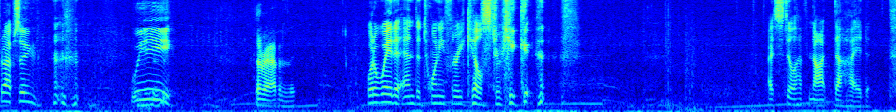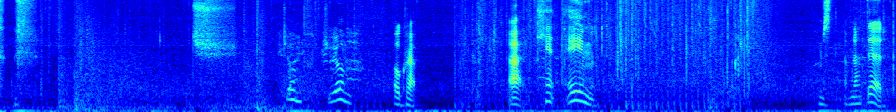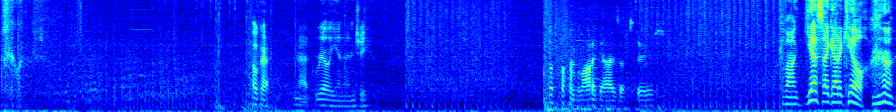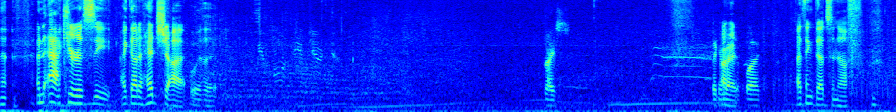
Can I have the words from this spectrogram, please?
Frapsing. Wee. Never happened to me. What a way to end a 23 kill streak. I still have not died. jump, jump. Oh crap. Ah, can't aim. I'm, s I'm not dead. Okay, not really an NG. There's a fucking lot of guys upstairs. Come on, yes, I got a kill. An accuracy. I got a headshot with it. Nice. All right. the flag. I think that's enough.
